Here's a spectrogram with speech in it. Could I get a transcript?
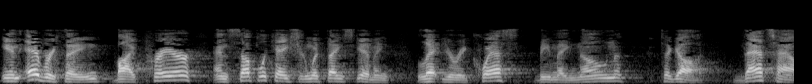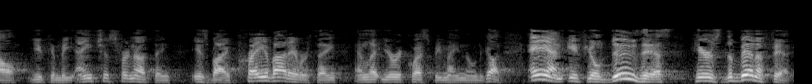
In everything, by prayer and supplication with thanksgiving, let your requests be made known to God. That's how you can be anxious for nothing, is by pray about everything and let your requests be made known to God. And if you'll do this, here's the benefit.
